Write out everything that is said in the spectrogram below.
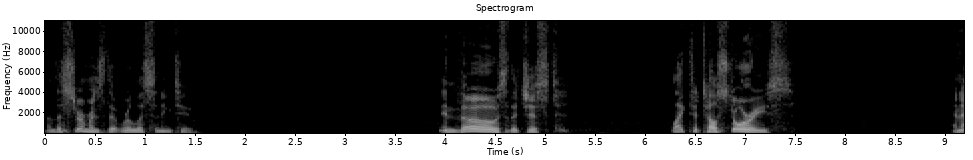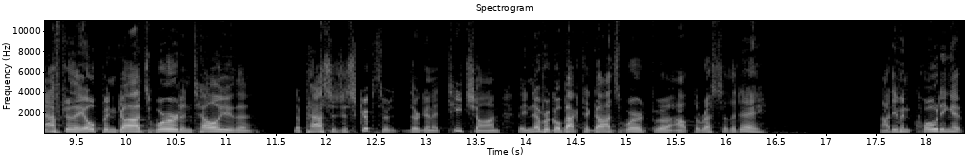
of the sermons that we're listening to. And those that just like to tell stories. And after they open God's Word and tell you the, the passage of Scripture they're going to teach on, they never go back to God's Word throughout the rest of the day. Not even quoting it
